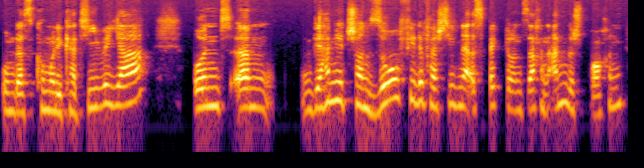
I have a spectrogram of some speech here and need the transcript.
um das kommunikative Jahr. Und ähm, wir haben jetzt schon so viele verschiedene Aspekte und Sachen angesprochen.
